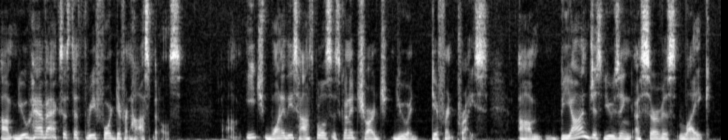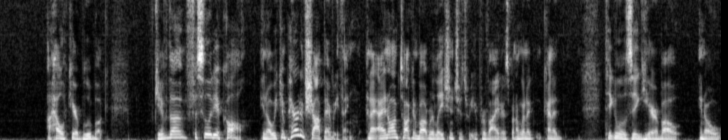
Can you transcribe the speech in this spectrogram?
um, you have access to three, four different hospitals. Um, each one of these hospitals is going to charge you a different price. Um, beyond just using a service like a healthcare blue book, give the facility a call. You know, we comparative shop everything. And I, I know I'm talking about relationships with your providers, but I'm going to kind of take a little zig here about you know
